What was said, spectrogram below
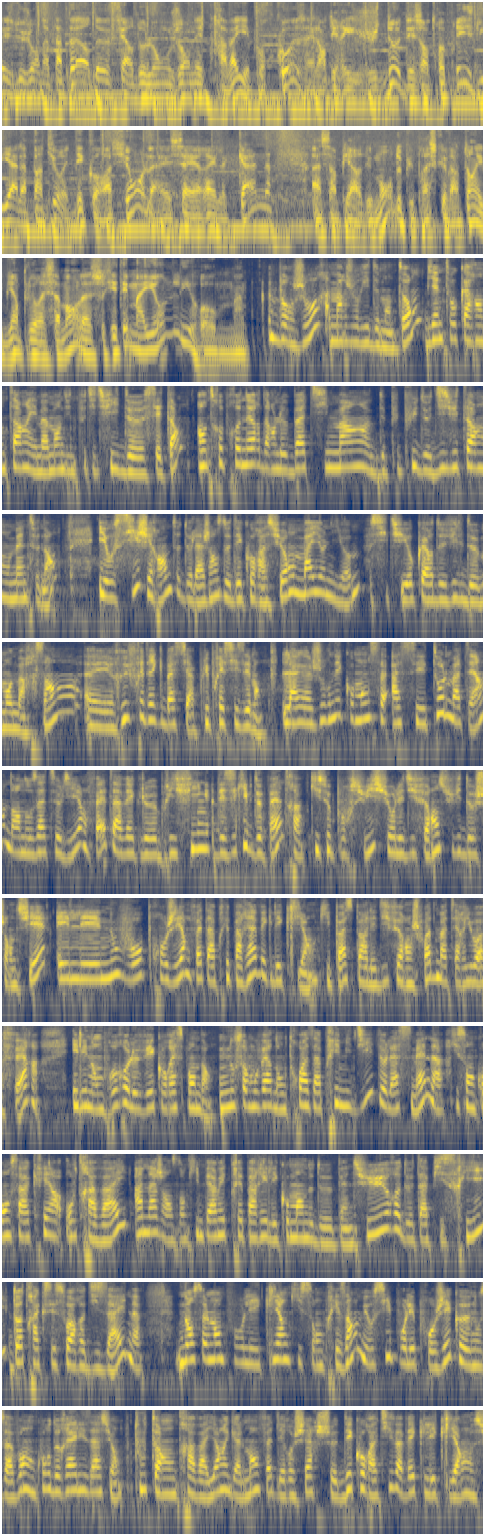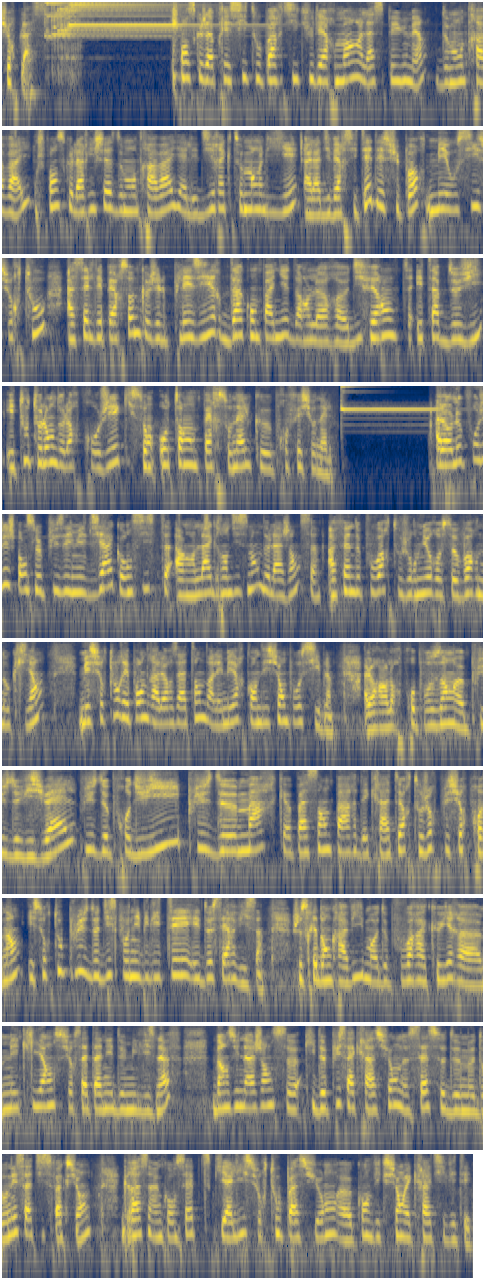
L'entreprise du jour n'a pas peur de faire de longues journées de travail et pour cause. Elle en dirige deux des entreprises liées à la peinture et décoration, la SARL Cannes à Saint-Pierre-du-Mont depuis presque 20 ans et bien plus récemment la société My Only Home. Bonjour, Marjorie de Menton, bientôt 40 ans et maman d'une petite fille de 7 ans, entrepreneur dans le bâtiment depuis plus de 18 ans maintenant et aussi gérante de l'agence de décoration My Only Home, située au cœur de ville de Mont-de-Marsan rue Frédéric Bastia plus précisément. La journée commence assez tôt le matin dans nos ateliers en fait avec le briefing des équipes de peintres qui se poursuit sur les différents suivis de chantier et les nouveaux projets en fait à préparer avec les clients qui passent par les différents choix de matériaux à faire et les nombreux relevés correspondants. Nous sommes ouverts donc trois après-midi de la semaine qui sont consacrés au travail en agence donc qui me permet de préparer les commandes de peinture, de tapisserie, d'autres accessoires design non seulement pour les clients qui sont présents mais aussi pour les projets que nous avons en cours de réalisation tout en travaillant également en fait les recherches décoratives avec les clients sur place. Je pense que j'apprécie tout particulièrement l'aspect humain de mon travail. Je pense que la richesse de mon travail, elle est directement liée à la diversité des supports, mais aussi surtout à celle des personnes que j'ai le plaisir d'accompagner dans leurs euh, différentes étapes de vie et tout au long de leurs projets qui sont autant personnels que professionnels. Alors le projet, je pense, le plus immédiat consiste en l'agrandissement de l'agence afin de pouvoir toujours mieux recevoir nos clients, mais surtout répondre à leurs attentes dans les meilleures conditions possibles. Alors en leur proposant euh, plus de visuels, plus de produits, plus de marques passant par des créateurs toujours plus surprenants et surtout plus de disponibilité et de services. Je serais donc ravie, moi, de pouvoir accueillir euh, mes clients sur cette année 2019 dans une agence qui, depuis sa création, ne cesse de me donner satisfaction grâce à un concept qui allie surtout passion, euh, conviction et créativité.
